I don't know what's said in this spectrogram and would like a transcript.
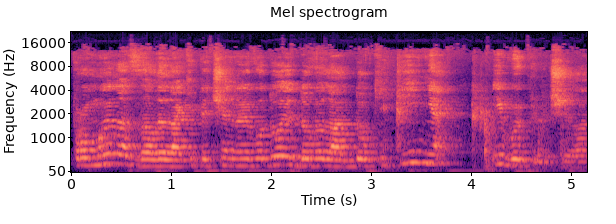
промила, залила кипяченою водою, довела до кипіння і виключила.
